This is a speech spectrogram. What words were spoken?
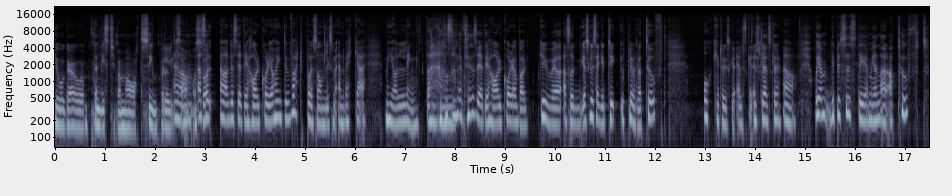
yoga och en viss typ av mat. Simpel liksom. Ja, och så. alltså, ja, du säger att det är hardcore. Jag har inte varit på en sån liksom en vecka. Men jag längtar. Mm. Alltså, när du säger att det är hardcore, jag bara, gud vad jag... Alltså, jag skulle säkert uppleva att det var tufft. Och jag tror jag skulle älska det. du skulle älska det. Ja. Och jag, det är precis det jag menar. Att tufft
